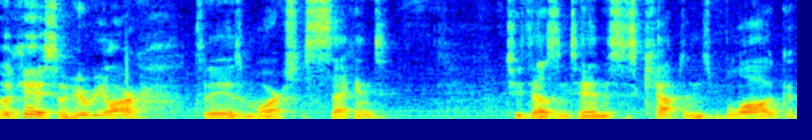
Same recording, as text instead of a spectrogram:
Okay, so here we are. Today is March 2nd, 2010. This is Captain's Blog.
